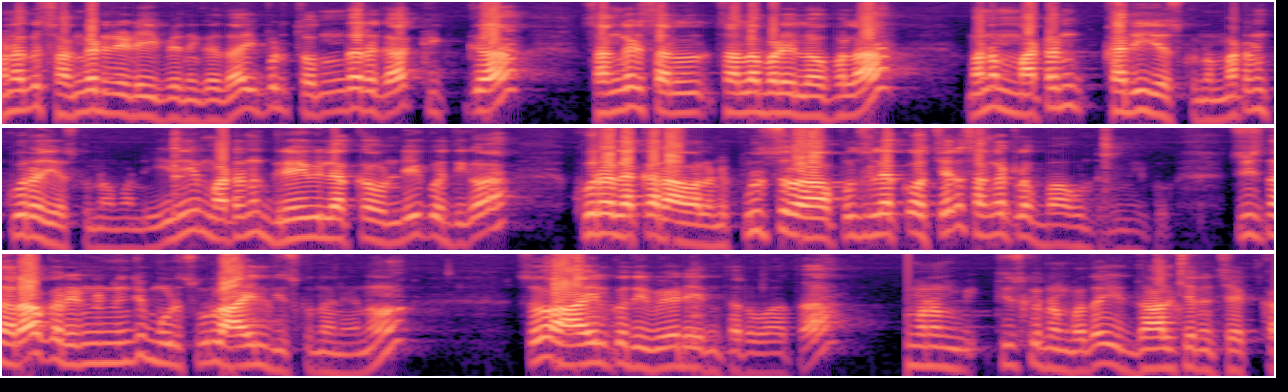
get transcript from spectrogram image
మనకు సంగటి రెడీ అయిపోయింది కదా. ఇప్పుడు తొందరగా క్విక్గా సంగటి చల్ల చల్లబడే లోపల మనం మటన్ కర్రీ చేసుకున్నాం మటన్ కూర చేసుకున్నాం అండి ఇది మటన్ గ్రేవీ లెక్క ఉండి కొద్దిగా కూర లెక్క రావాలండి. పులుసు పులుసు లెక్క వచ్చేది సంగట్లోకి బాగుంటుంది మీకు. చూసినారా? ఒక రెండు నుంచి మూడు స్పూన్లు ఆయిల్ తీసుకున్నాను నేను. సో ఆయిల్ కొద్దిగా వేడి అయిన తర్వాత మనం తీసుకున్నాం కదా ఈ దాల్చిన చెక్క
